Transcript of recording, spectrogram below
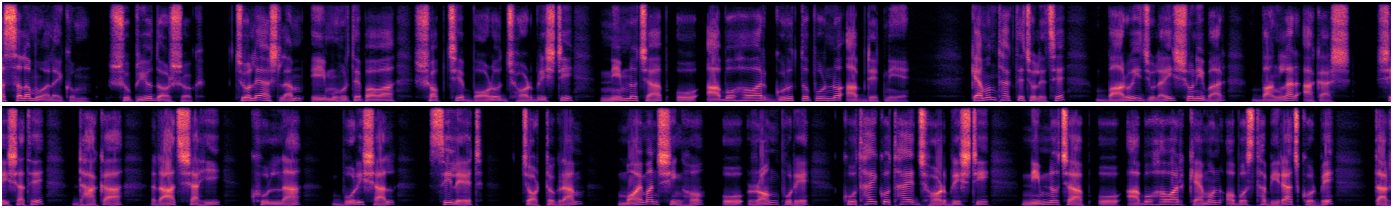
আসসালামু আলাইকুম, সুপ্রিয় দর্শক। চলে আসলাম এই মুহূর্তে পাওয়া সবচেয়ে বড় ঝড় বৃষ্টি, নিম্নচাপ ও আবহাওয়ার গুরুত্বপূর্ণ আপডেট নিয়ে। কেমন থাকতে চলেছে? বারোই জুলাই শনিবার, বাংলার আকাশ। সেই সাথে ঢাকা, রাজশাহী, খুলনা, বরিশাল, সিলেট, চট্টগ্রাম, ময়মনসিংহ ও রংপুরে কোথায় কোথায় ঝড় বৃষ্টি, নিম্নচাপ ও আবহাওয়ার কেমন অবস্থা বিরাজ করবে তার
